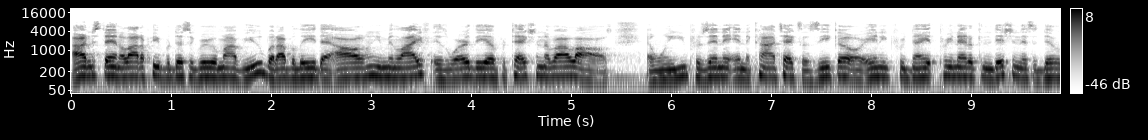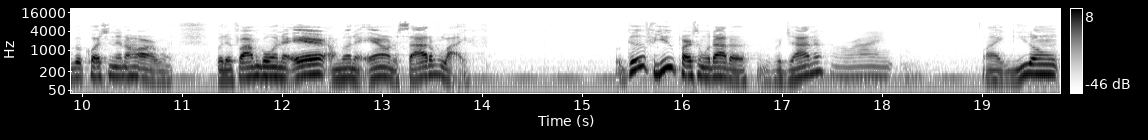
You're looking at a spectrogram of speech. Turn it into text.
I understand a lot of people disagree with my view, but I believe that all human life is worthy of protection of our laws. And when you present it in the context of Zika or any prenatal condition, it's a difficult question and a hard one. But if I'm going to err, I'm going to err on the side of life. Well, good for you, person without a vagina. All right. Like you don't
